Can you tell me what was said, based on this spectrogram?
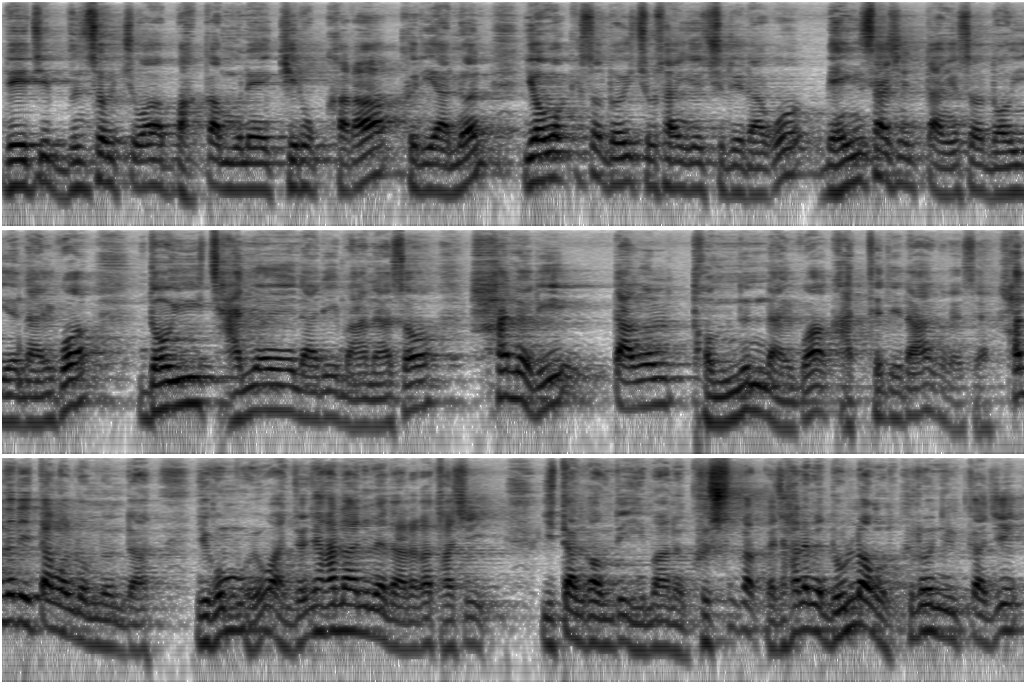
내 집 문설주와 막가문에 기록하라 그리하면 여호와께서 너희 조상에게 주리라고 맹사신 땅에서 너희의 날과 너희 자녀의 날이 많아서 하늘이 땅을 덮는 날과 같으리라 그랬어요. 하늘이 땅을 덮는다. 이건 뭐예요? 완전히 하나님의 나라가 다시 이 땅 가운데 임하는 그 순간까지 하나님의 놀라운 그런 일까지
